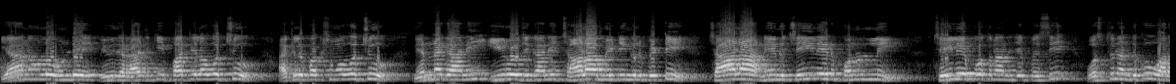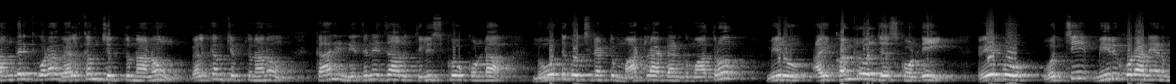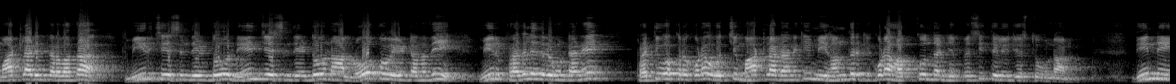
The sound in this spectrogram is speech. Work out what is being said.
యానంలో ఉండే వివిధ రాజకీయ పార్టీలు అవ్వచ్చు అఖిలపక్షం అవ్వచ్చు నిన్న కానీ ఈరోజు కానీ చాలా మీటింగులు పెట్టి చాలా నేను చేయలేని పనుల్ని చేయలేకపోతున్నానని చెప్పేసి వస్తున్నందుకు వారందరికీ కూడా వెల్కమ్ చెప్తున్నాను. వెల్కమ్ చెప్తున్నాను. కానీ నిజ నిజాలు తెలుసుకోకుండా నోటుకు వచ్చినట్టు మాట్లాడడానికి మాత్రం మీరు అవి కంట్రోల్ చేసుకోండి. రేపు వచ్చి మీరు కూడా నేను మాట్లాడిన తర్వాత మీరు చేసింది ఏంటో నేను చేసింది ఏంటో నా లోపం ఏంటన్నది మీరు ప్రజలు ఎదురుగుంటానే ప్రతి ఒక్కరు కూడా వచ్చి మాట్లాడడానికి మీ అందరికీ కూడా హక్కు ఉందని చెప్పేసి తెలియజేస్తూ ఉన్నాను. దీన్ని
